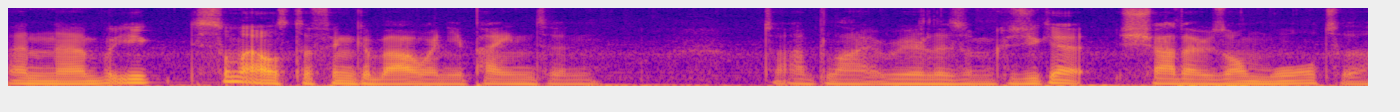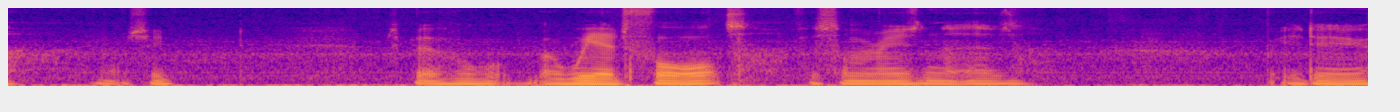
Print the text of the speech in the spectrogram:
and uh, but you something else to think about when you're painting to add like realism because you get shadows on water. Actually, bit of a, a weird thought for some reason it is, but you do.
